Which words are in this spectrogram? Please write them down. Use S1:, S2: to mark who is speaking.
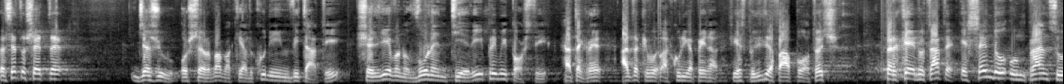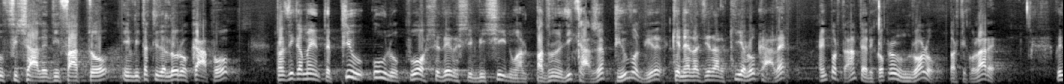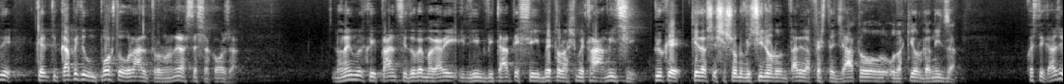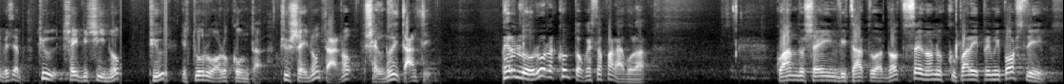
S1: Versetto 7. Gesù osservava che alcuni invitati sceglievano volentieri i primi posti, altro che, alcuni appena si è spediti da fare a Potoc, perché notate, essendo un pranzo ufficiale di fatto, invitati dal loro capo, praticamente più uno può sedersi vicino al padrone di casa, più vuol dire che nella gerarchia locale è importante, ricopre un ruolo particolare. Quindi che ti capiti un posto o l'altro non è la stessa cosa. Non è uno di quei pranzi dove magari gli invitati si mettono assieme tra amici, più che chiedersi se sono vicini o lontani dal festeggiato o da chi organizza. In questi casi invece più sei vicino, più il tuo ruolo conta, più sei lontano, sei uno di tanti. Per loro raccontò questa parabola. Quando sei invitato a nozze non occupare i primi posti,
